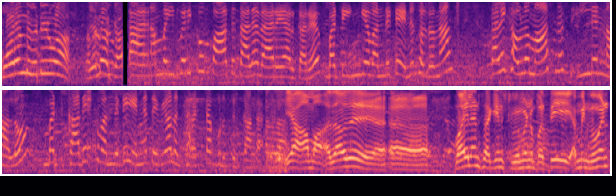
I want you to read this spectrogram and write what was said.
பொறந்து கட்டிடுவான். நம்ம இது வரைக்கும் பார்த்த தலை வேறையா இருக்காரு. பட் இங்க வந்துட்டு என்ன சொல்றதுன்னா தலைக்கு அவ்வளோ மாஸ்னஸ் இல்லைன்னாலும் பட் கதைக்கு வந்துட்டு என்ன தேவையோ அதை கரெக்டாக கொடுத்துருக்காங்க. ஏ ஆமாம் அதாவது வயலன்ஸ் அகேன்ஸ்ட் விமனை பற்றி ஐ மீன் விமன்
